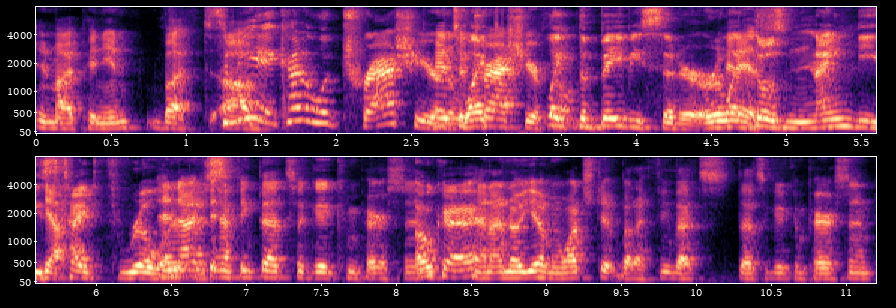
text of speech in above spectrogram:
in my opinion, but To um, me, it kind of looked trashier. It's a like, trashier Like. The Babysitter or like is. those 90s Yeah. type thrillers. and I, th- I think that's a good comparison. Okay. And I know you haven't watched it, but I think that's that's a good comparison.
